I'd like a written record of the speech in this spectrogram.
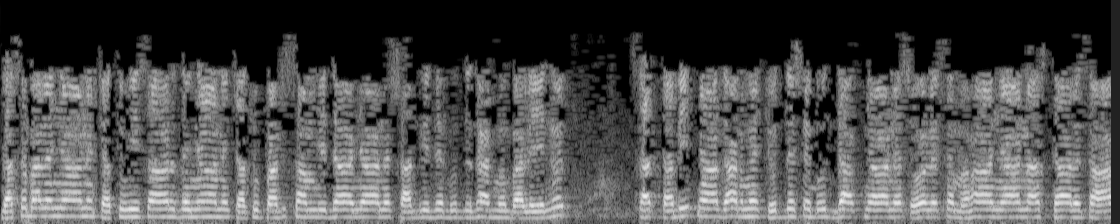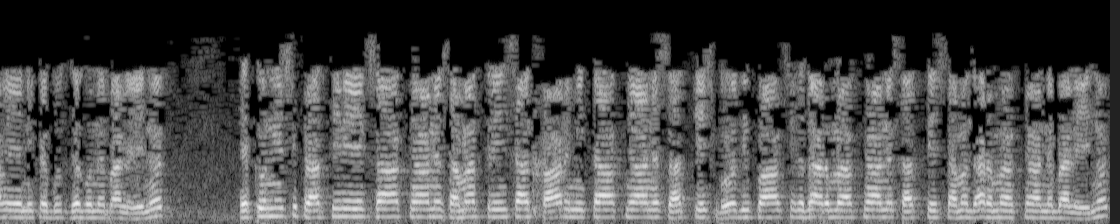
දස බල ඥාන චතු විසරද ඥාන චතු පරිසම්විදා ඥාන සද්විද බුද්ධ ධර්ම බලයෙන්ුත් සත් අභිඥා ධර්ම චුද්දස බුද්ධඥාන සෝලස මහා ඥාන අස්කාර සාවේනික බුද්ධ ගුණ බලයෙන්ුත් එකුණිස ප්‍රතිවේක්ෂාඥාන සමත්‍රිංසත් කාර්මිකාඥාන සත්‍යස් බෝධිපාක්ෂික ධර්මාඥාන සත්‍ය සම ධර්මාඥාන බලයෙන්ුත්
